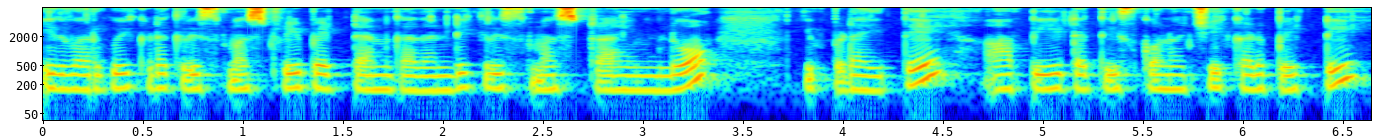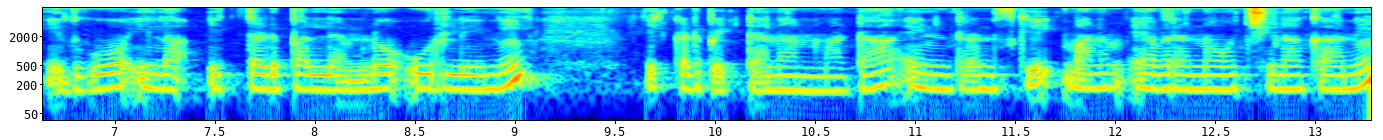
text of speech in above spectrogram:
ఇదివరకు ఇక్కడ క్రిస్మస్ ట్రీ పెట్టాను కదండి క్రిస్మస్ టైంలో. ఇప్పుడైతే ఆ పీట తీసుకొని వచ్చి ఇక్కడ పెట్టి ఇదిగో ఇలా ఇత్తడి పల్లెంలో ఉర్లిని ఇక్కడ పెట్టాను అనమాట ఎంట్రన్స్కి మనం ఎవరైనా వచ్చినా కానీ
